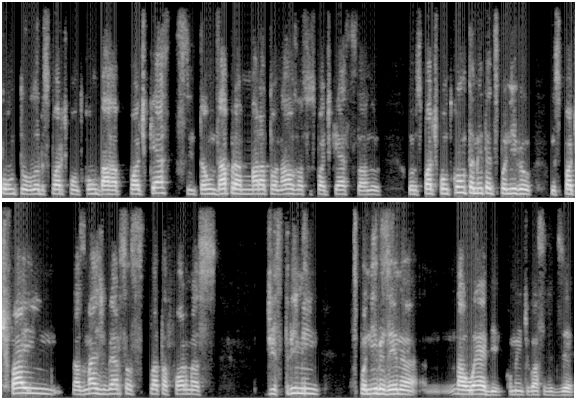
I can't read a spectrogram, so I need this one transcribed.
www.globesport.com/podcasts. Então dá para maratonar os nossos podcasts lá no globesport.com. Também está disponível no Spotify e nas mais diversas plataformas de streaming disponíveis aí na, na web, como a gente gosta de dizer.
